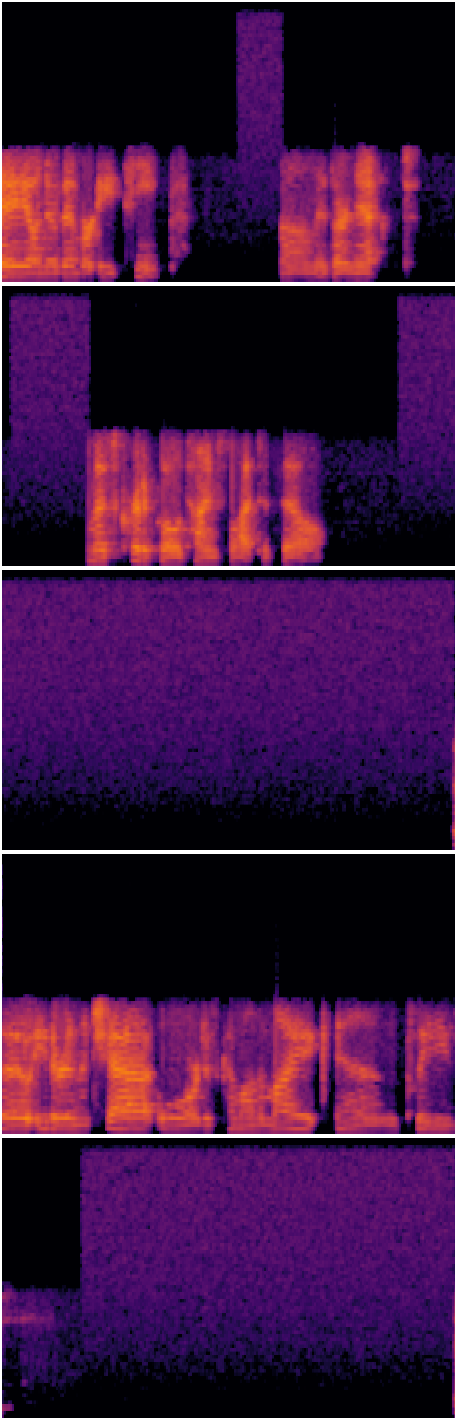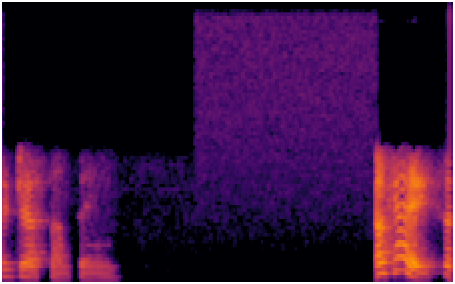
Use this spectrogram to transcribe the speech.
say, on November 18th? Um, is our next most critical time slot to fill. So either in the chat or just come on the mic and please suggest something. Okay, so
